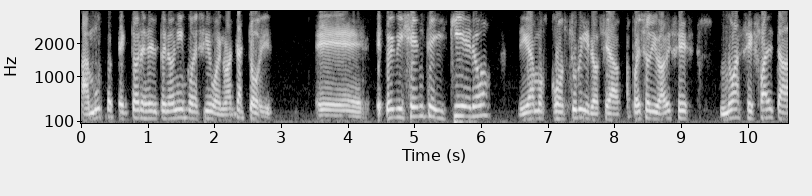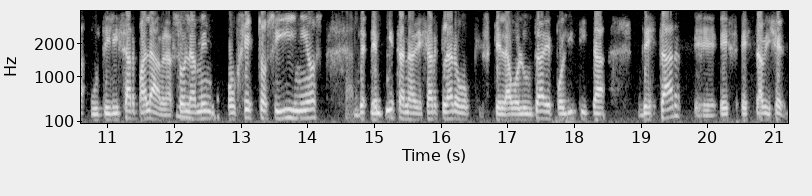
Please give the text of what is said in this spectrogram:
a muchos sectores del peronismo decir, bueno, acá estoy, eh, estoy vigente y quiero, digamos, construir, o sea, por eso digo, a veces no hace falta utilizar palabras, mm. solamente con gestos y guiños empiezan a dejar claro que la voluntad de política de estar eh, es, está vigente.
